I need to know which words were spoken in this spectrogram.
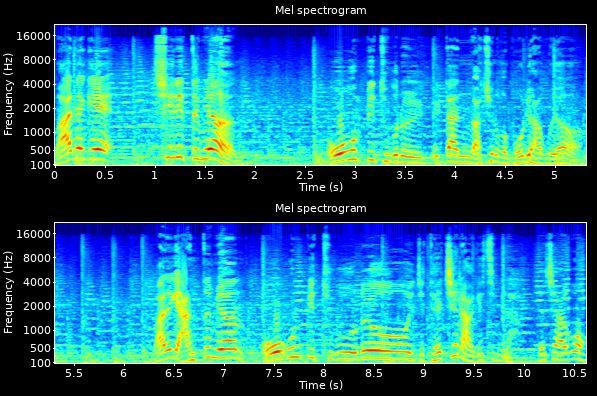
만약에 7이 뜨면 5분빛 투구를 일단 맞추는 거 보류하고요. 만약에 안 뜨면 5분빛 투구로 이제 대체를 하겠습니다. 대체하고.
